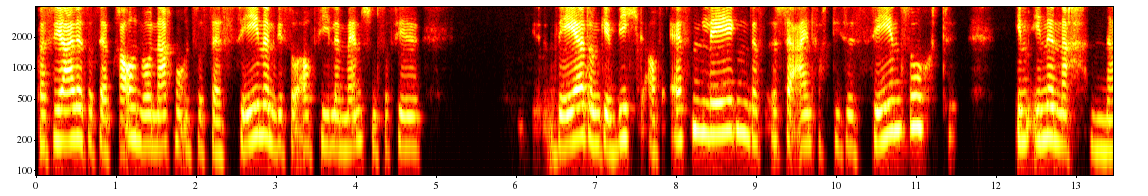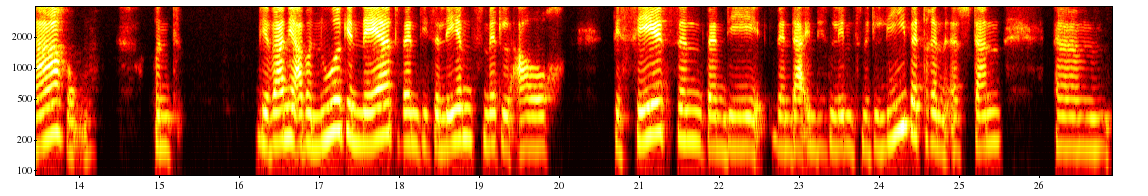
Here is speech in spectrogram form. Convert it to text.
was wir alle so sehr brauchen, wonach wir uns so sehr sehnen, wieso auch viele Menschen so viel Wert und Gewicht auf Essen legen. Das ist ja einfach diese Sehnsucht im Innen nach Nahrung. Und wir werden ja aber nur genährt, wenn diese Lebensmittel auch beseelt sind, wenn, die, wenn da in diesen Lebensmitteln Liebe drin ist, dann ähm,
